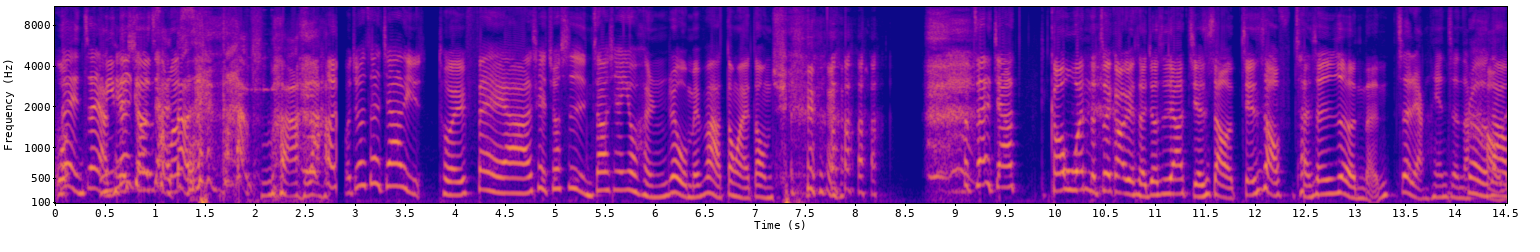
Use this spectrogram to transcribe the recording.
那你这两天休假到底在干嘛啦？我就在家里颓废啊，而且就是你知道现在又很热，我没办法动来动去，我在家。高温的最高原则就是要减少减少产生热能。这两天真的热到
